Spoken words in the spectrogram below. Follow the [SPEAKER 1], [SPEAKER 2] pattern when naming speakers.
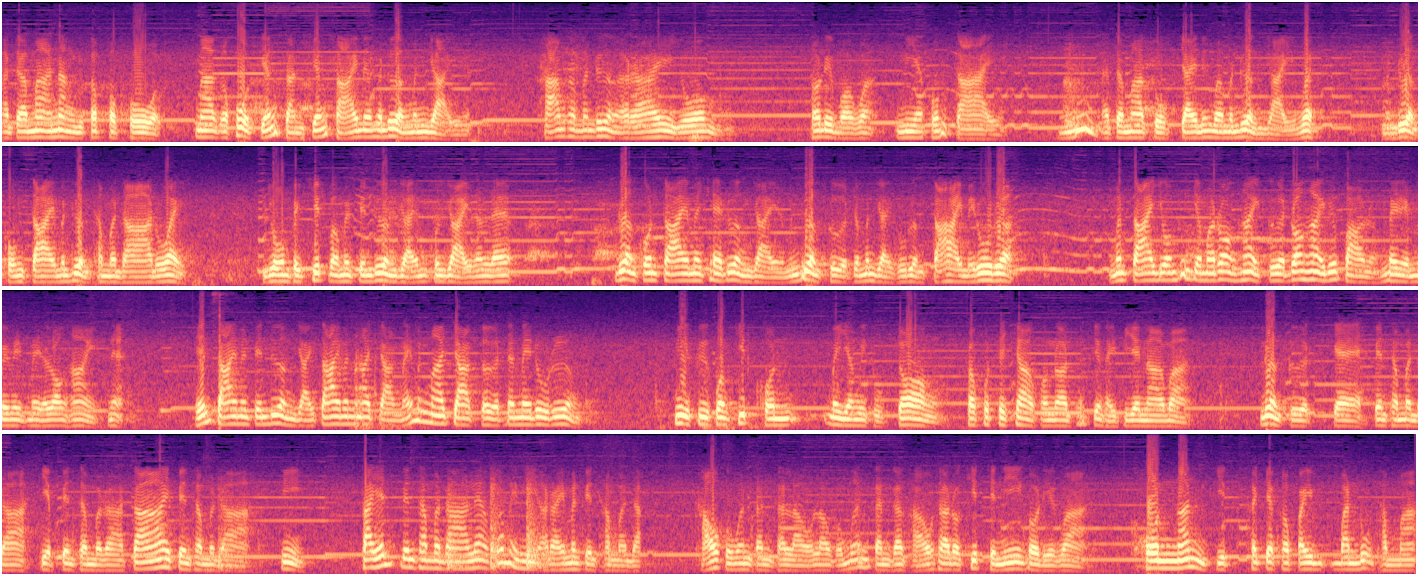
[SPEAKER 1] อาจจะมานั่งอยู่กับพอโพมาก็พูดเสียงสั่นเสียงสายเนี่ยมันเรื่องมันใหญ่นะถามคำมันเรื่องอะไร โยม เขาได้บอกว่า เมียผมตายอืมอาตมาตกใจนึกว่ามันเรื่องใหญ่เว้ยมันเรื่องคงตายมันเรื่องธรรมดาด้วย โยมไปคิดว่ามันเป็นเรื่องใหญ่มันก็ใหญ่นั่นแหละเรื่องคนตายไม่ใช่เรื่องใหญ่ มันเรื่องเกิดแต่มันใหญ่กว่าเรื่องตายไม่รู้เรื่องมันตายโยมถึงจะมาร้องไห้เกิดร้องไห้หรือเปล่าเนี่ยไม่ได้ไม่ไม่ไม่ร้องไห้เนี่ย เห็นตายมันเป็นเรื่องใหญ่ตายมันมาจากไหนมันมาจากเกิดนั่นไม่รู้เรื่อง นี่คือความคิดคนไม่ยังไม่ถูกต้อง พระพุทธเจ้าของเราท่านจึงให้พิจารณาว่า เรื่องเกิดแก่เป็นธรรมดา เจ็บเป็นธรรมดาตายเป็นธรรมดา นี่ถ้าเห็นเป็นธรรมดาแล้วก็ไม่มีอะไรมันเป็นธรรมดา เขาก็เหมือนกันกับเรา เราก็เหมือนกันกับเขา ถ้าเราคิดเช่นนี้ก็เรียกว่า คนนั้นจิตเขาจะเข้าไปบรรลุธรรมะ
